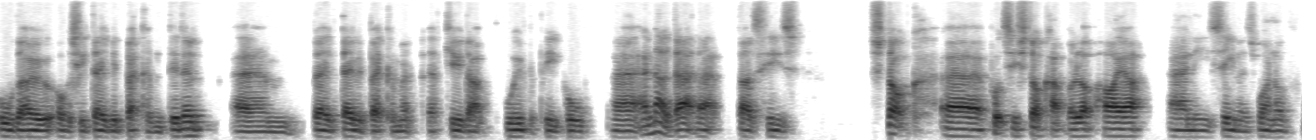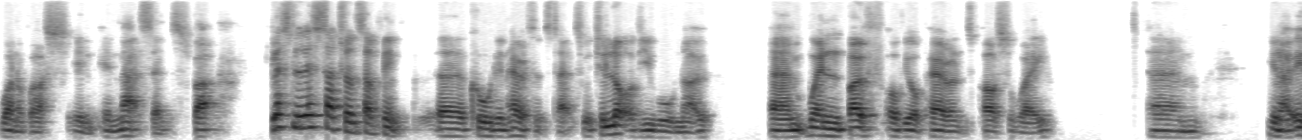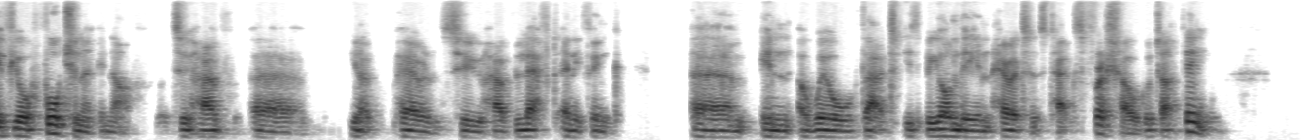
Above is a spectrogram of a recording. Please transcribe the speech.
although obviously David Beckham didn't. Um, David Beckham queued up with the people, uh, and no doubt that does his stock, uh, puts his stock up a lot higher, and he's seen as one of one of us in in that sense. But let's let's touch on something uh, called inheritance tax, which a lot of you will know. Um, when both of your parents pass away, um, you know, if you're fortunate enough to have, uh, you know, parents who have left anything um, in a will that is beyond the inheritance tax threshold, which I think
